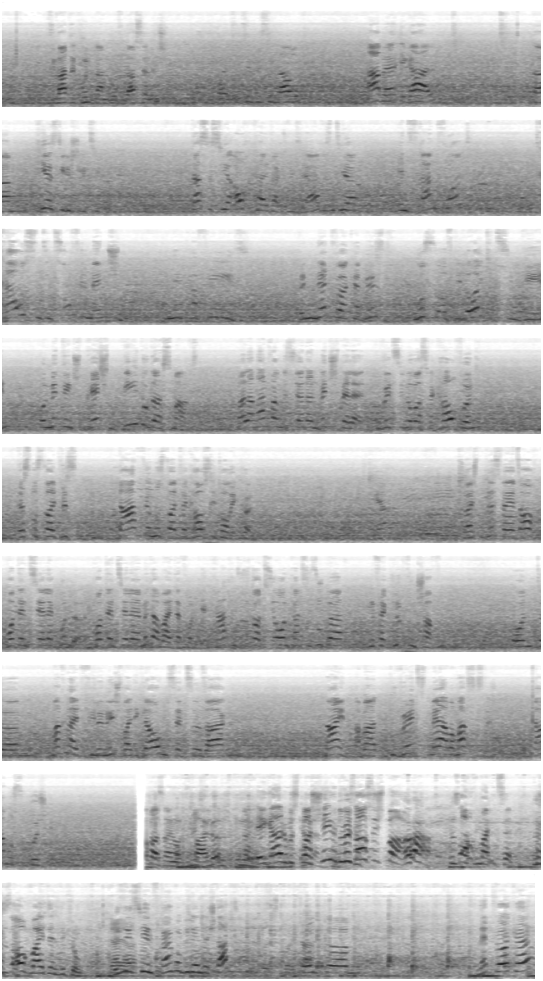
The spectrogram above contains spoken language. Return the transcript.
private Kunden anrufen, darfst ja nicht. Weil es ist ein bisschen laut. Aber egal, ähm, hier ist die richtige Zielgruppe. Das ist hier auch Kaltakquise, ja. Wir sind hier in Frankfurt. Draußen sind so viele Menschen in den Cafés. Wenn du Networker bist, musst du auf die Leute zugehen und mit denen sprechen, wie du das machst. Weil am Anfang bist du ja dann Bittsteller. Du willst dir nur was verkaufen. Das musst du halt wissen. Dafür musst du halt Verkaufsrhetorik können. Zum Beispiel, das wäre jetzt auch ein potenzieller Kunde, ein potenzieller Mitarbeiter von dir. Gerade in so Situationen kannst du super eine Verknüpfung schaffen. Und ähm, machen halt viele nicht, weil die Glaubenssätze sagen, nein, aber du willst mehr, aber machst es. Da musst du durchgehen. Sein heutzutage. Egal, du bist Maschine, du bist auch sichtbar. Ah, Das ist auch Mindset. Das ist auch Weiterentwicklung. Wir sind jetzt hier in Frankfurt wieder in der Stadt. Und ähm, Networker,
